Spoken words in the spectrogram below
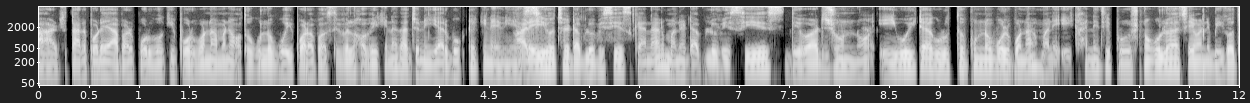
আর তারপরে আবার পড়ব কি পড়ব না মানে অতগুলো বই পড়া পসিবল হবে কিনা তার জন্য ইয়ারবুকটা কিনে নিয়ে আর এই হচ্ছে ডাব্লিউবিসিএস স্ক্যানার মানে ডাব্লিউবিসিএস দেওয়ার জন্য এই বইটা গুরুত্বপূর্ণ বলব না মানে এখানে যে প্রশ্নগুলো আছে মানে বিগত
